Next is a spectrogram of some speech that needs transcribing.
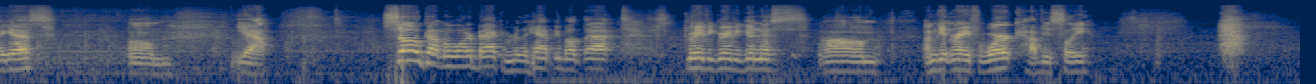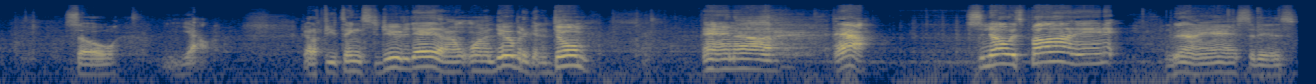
I guess. Um, yeah. So, got my water back. I'm really happy about that. It's gravy, gravy goodness. Um, I'm getting ready for work, obviously. So, yeah. Got a few things to do today that I don't want to do, but I gotta do them. And, uh, yeah. Snow is fun, ain't it? Yeah, yes, it is.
